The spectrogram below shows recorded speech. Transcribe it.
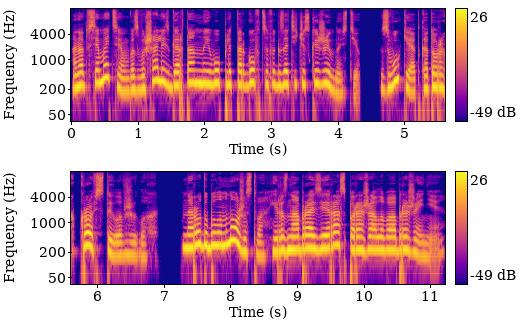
А над всем этим возвышались гортанные вопли торговцев экзотической живностью, звуки, от которых кровь стыла в жилах. Народу было множество, и разнообразие рас поражало воображение.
